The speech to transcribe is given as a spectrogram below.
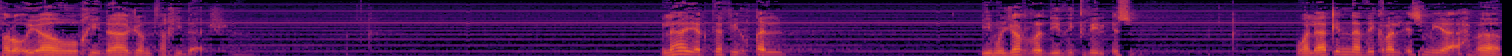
فرؤياه خداج فخداج. لا يكتفي القلب بمجرد ذكر الاسم ولكن ذكر الاسم يا أحباب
